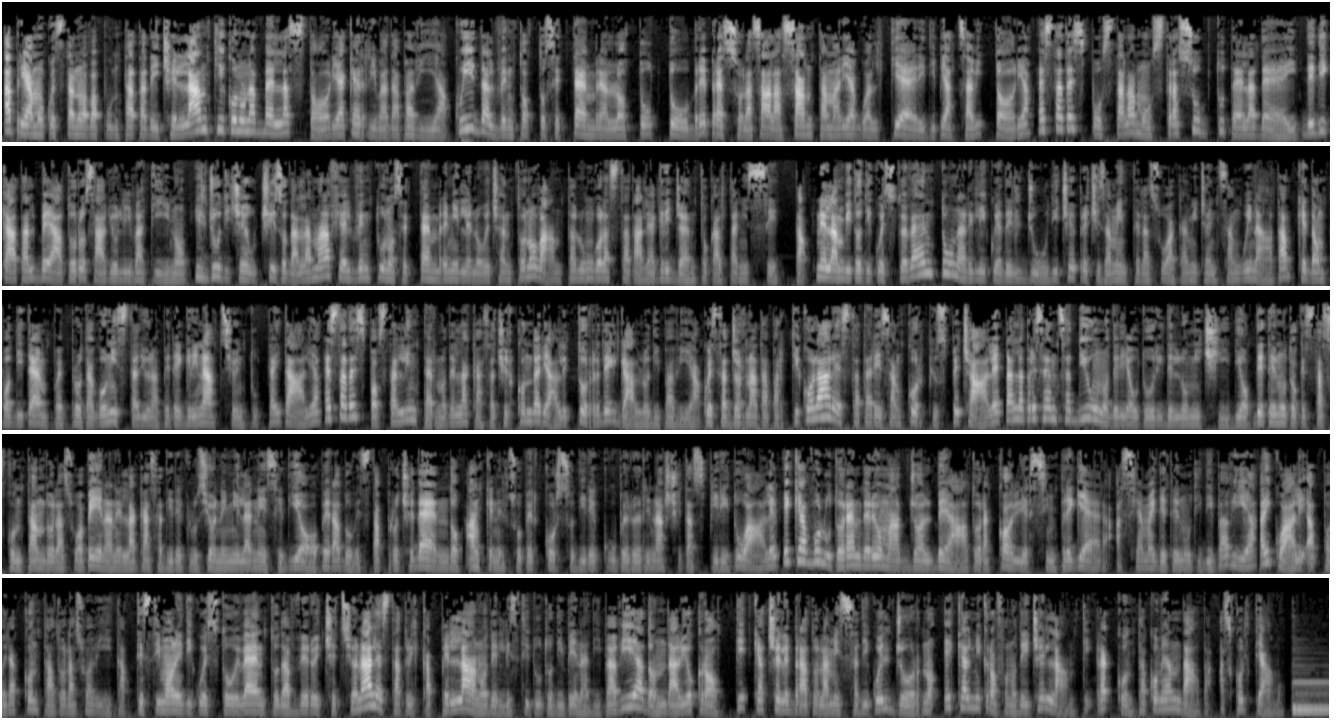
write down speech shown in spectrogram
Apriamo questa nuova puntata dei Cellanti con una bella storia che arriva da Pavia. Qui dal 28 settembre all'8 ottobre, presso la sala Santa Maria Gualtieri di Piazza Vittoria, è stata esposta la mostra Sub Tutela Dei, dedicata al beato Rosario Livatino, il giudice ucciso dalla mafia il 21 settembre 1990 lungo la statale Agrigento Caltanissetta. Nell'ambito di questo evento, una reliquia del giudice, precisamente la sua camicia insanguinata, che da un po' di tempo tempo è protagonista di una peregrinazio in tutta Italia, è stata esposta all'interno della casa circondariale Torre del Gallo di Pavia. Questa giornata particolare è stata resa ancora più speciale dalla presenza di uno degli autori dell'omicidio, detenuto che sta scontando la sua pena nella casa di reclusione milanese di Opera, dove sta procedendo anche nel suo percorso di recupero e rinascita spirituale, e che ha voluto rendere omaggio al beato, raccogliersi in preghiera assieme ai detenuti di Pavia, ai quali ha poi raccontato la sua vita. Testimone di questo evento davvero eccezionale tribunale è stato il cappellano dell'Istituto di Pena di Pavia, Don Dario Crotti, che ha celebrato la messa di quel giorno e che al microfono dei Cellanti racconta com'è andata. Ascoltiamo.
